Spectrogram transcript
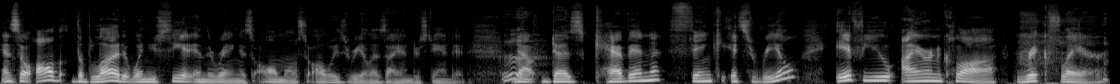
And so all the blood when you see it in the ring is almost always real, as I understand it. Now, does Kevin think it's real? If you Iron Claw Ric Flair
